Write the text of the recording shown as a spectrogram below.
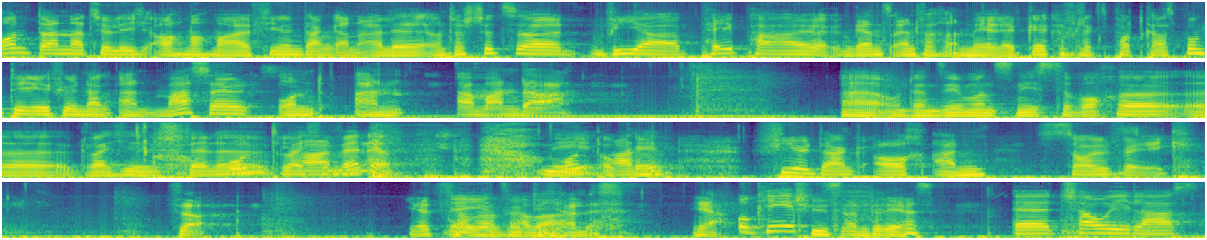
Und dann natürlich auch nochmal vielen Dank an alle Unterstützer via PayPal, ganz einfach an mail.geldgeflexpodcast.de. Vielen Dank an Marcel und an Amanda. Äh, und dann sehen wir uns nächste Woche, äh, gleiche Stelle, und gleiche an, Welle. Nee, okay. An, vielen Dank auch an Solveig. So. Jetzt ja, haben jetzt wir wirklich aber. alles. Ja. Okay. Tschüss, Andreas. Äh, ciao, Lars.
